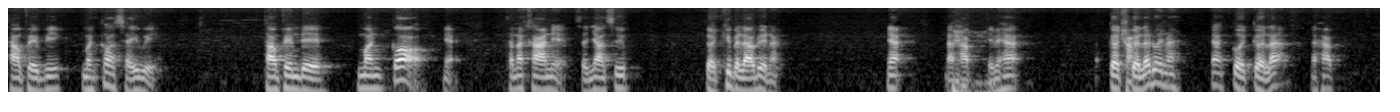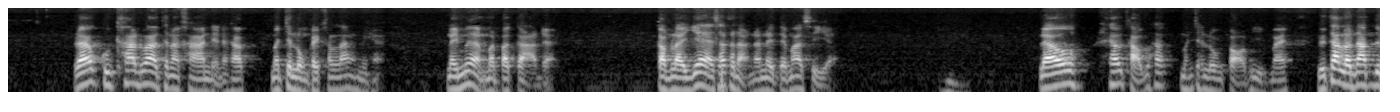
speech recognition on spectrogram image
time frame week มันก็ไซด์เวย์ time frame day มันก็เนี่ยธนาคารเนี่ยสัญญาณซื้อเกิดขึ้นไปแล้วด้วยนะเนี่ยนะครับ เห็นไหมฮะ เกิดเกิดแล้วด้วยนะเนี่ยเกิดเกิดแล้วนะครับ แล้วคุณคาดว่าธนาคารเนี่ยนะครับ มันจะลงไปข้างล่างไหมฮะ ในเมื่อมันประกาศอะกำไรแย่ซะขนาดนั้นในไตรมาสสี่อะแล้วแล้วถามว่ามันจะลงต่อพี่อีกไหม หรือถ้าเรานับดู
